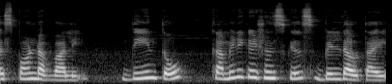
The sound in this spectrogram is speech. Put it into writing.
రెస్పాండ్ అవ్వాలి. దీంతో కమ్యూనికేషన్ స్కిల్స్ బిల్డ్ అవుతాయి.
